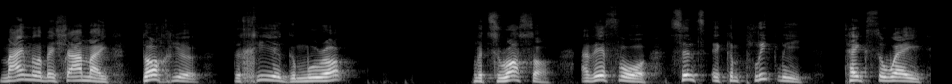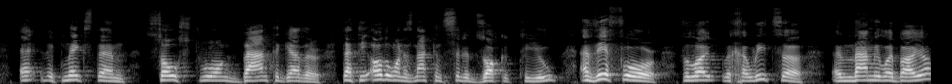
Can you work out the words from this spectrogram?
Maimer Beishamai Dochya the Gemura mitzrasa, and therefore, since it completely takes away, eh, it makes them so strong, bound together, that the other one is not considered zokik to you, and therefore, v'chalitza and nami loibaya,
